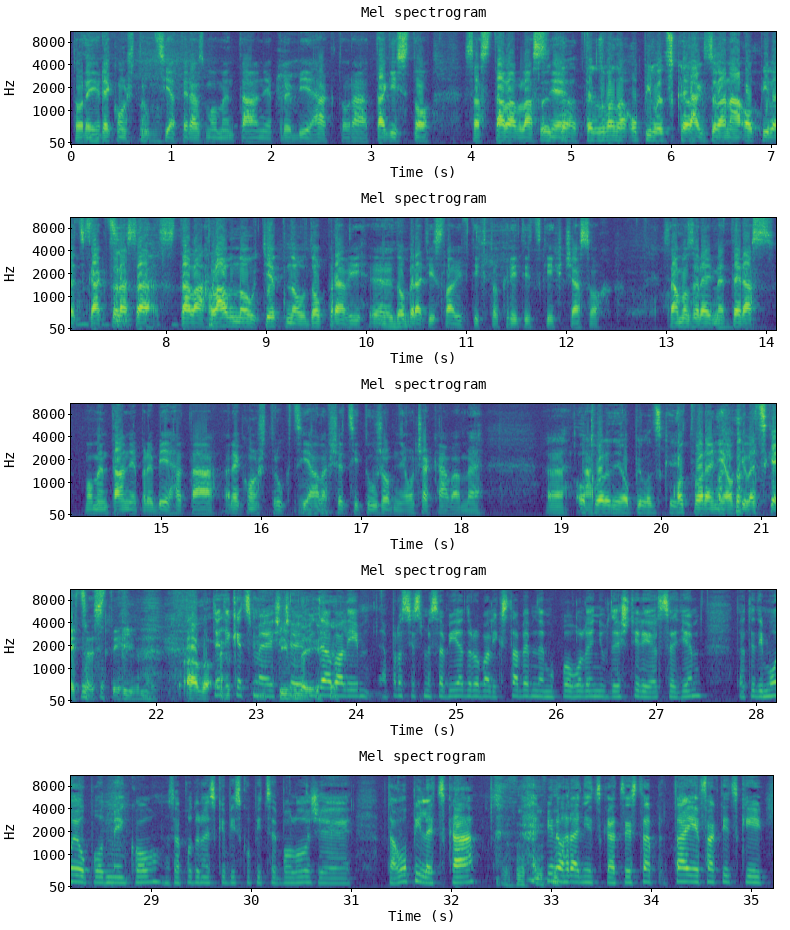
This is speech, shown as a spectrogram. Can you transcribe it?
ktorej rekonštrukcia teraz momentálne prebieha, ktorá takisto sa stala vlastne... To je tá tzv. opilecká. Tzv. opilecká, ktorá sa stala hlavnou tepnou dopravy e, do Bratislavy v týchto kritických časoch. Samozrejme, teraz momentálne prebieha tá rekonštrukcia, ale všetci túžobne očakávame Otvorenie opileckej. Otvorenie opileckej cesty. Áno. Tedy, keď sme ešte Pivnej. vydávali, a proste sme sa vyjadrovali k stavebnému povoleniu D4R7, tak tedy mojou podmienkou za podunajské biskupice bolo, že tá opilecká vinohradnícká cesta, tá je fakticky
